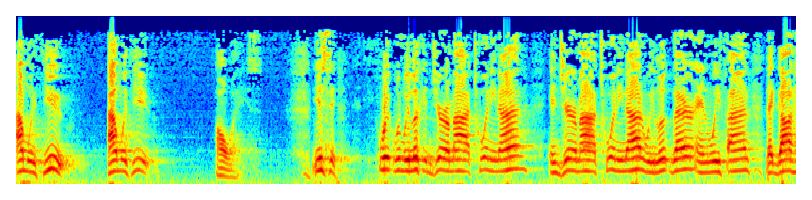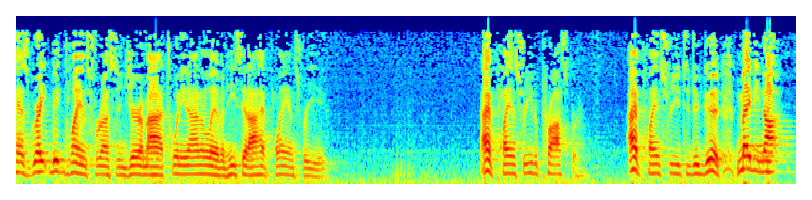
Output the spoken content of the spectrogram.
I'm with you. I'm with you always. You see, when we look in Jeremiah 29, in Jeremiah 29, we look there and we find that God has great big plans for us in Jeremiah 29 11. He said, I have plans for you. I have plans for you to prosper. I have plans for you to do good. Maybe not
